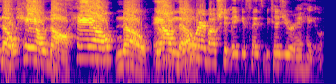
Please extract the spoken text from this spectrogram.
no, hell no, hell no, hell don't, no. Don't worry about shit making sense because you're in hell.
